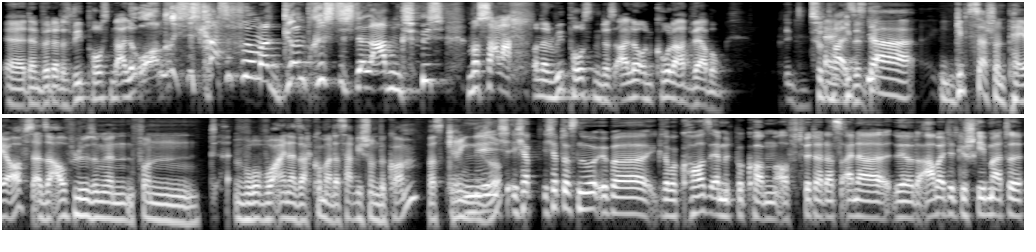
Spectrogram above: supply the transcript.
äh, dann wird er das reposten, alle, oh, richtig krasse Firma, gönnt richtig der Laden, tschüss, Masala. Und dann reposten das alle und Cola hat Werbung. Total Äh, gibt's da, gibt's da schon Payoffs, also Auflösungen von, wo, wo einer sagt, guck mal, das habe ich schon bekommen? Was kriegen die Nee, so? ich, ich habe ich hab das nur über, ich glaube, Corsair mitbekommen auf Twitter, dass einer, der da arbeitet, geschrieben hatte,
